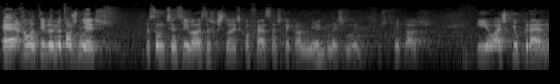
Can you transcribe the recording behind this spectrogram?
é relativamente aos dinheiros. Eu sou muito sensível a estas questões, confesso, acho que a economia que mexe muito os territórios. E eu acho que o CRAN,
